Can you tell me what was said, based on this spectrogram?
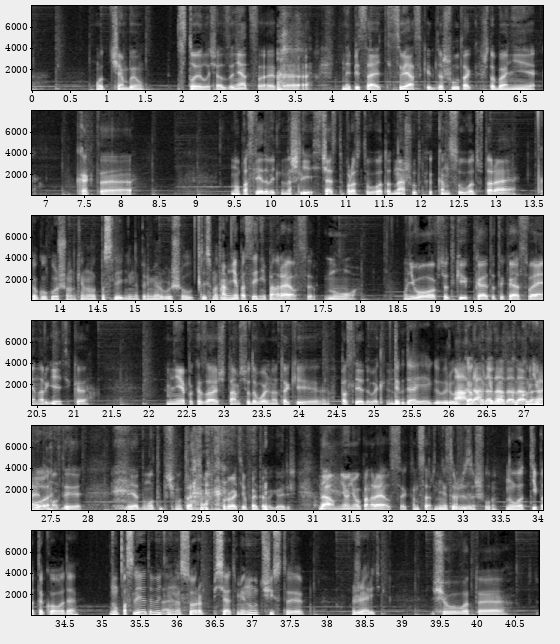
вот чем бы стоило сейчас заняться, это написать связки для шуток, чтобы они как-то ну, последовательно шли. Сейчас это просто вот одна шутка к концу, вот вторая. как у Кушонкина, вот последний, например, вышел. Ты смотрел? А мне последний понравился. Ну, у него все-таки какая-то такая своя энергетика. Мне показалось, что там все довольно-таки последовательно. Тогда я и говорю, а, как да, у да, него, да, да, как да, у да. него. Я думал, ты, я думал, ты почему-то против этого говоришь. Да, меня у него понравился концерт. Мне тоже деле. зашло. Ну вот типа такого, да? Ну, последовательно, 40-50 минут, чисто жарить. Еще вот э,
